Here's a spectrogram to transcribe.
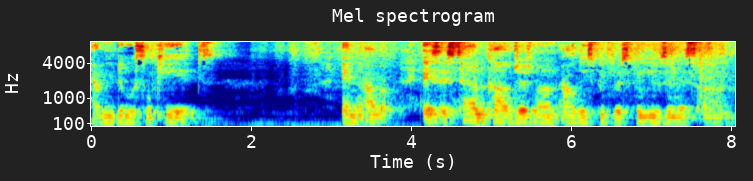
Having to do with some kids. And I, it's, it's time to call judgment on all these people that's been using this um,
